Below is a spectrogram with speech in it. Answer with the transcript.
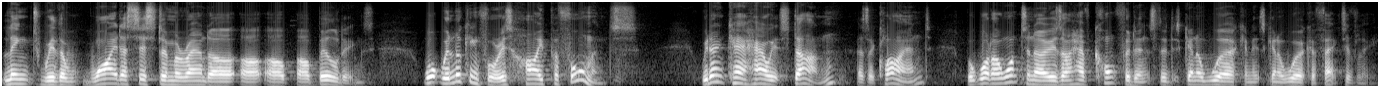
linked with a wider system around our, our, our, buildings. What we're looking for is high performance. We don't care how it's done as a client, but what I want to know is I have confidence that it's going to work and it's going to work effectively.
